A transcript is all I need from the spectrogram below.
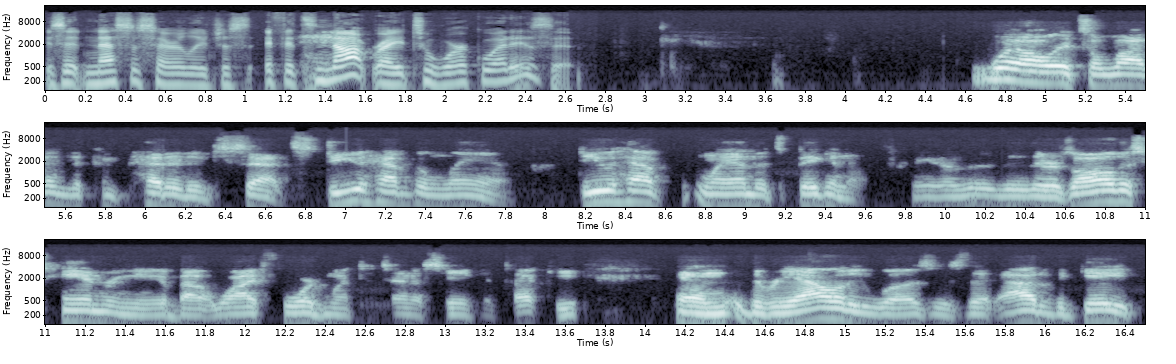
is it necessarily just, if it's not right to work, what is it? Well, it's a lot of the competitive sets. Do you have the land? Do you have land that's big enough? You know, there's all this hand wringing about why Ford went to Tennessee and Kentucky, and the reality was is that out of the gate,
